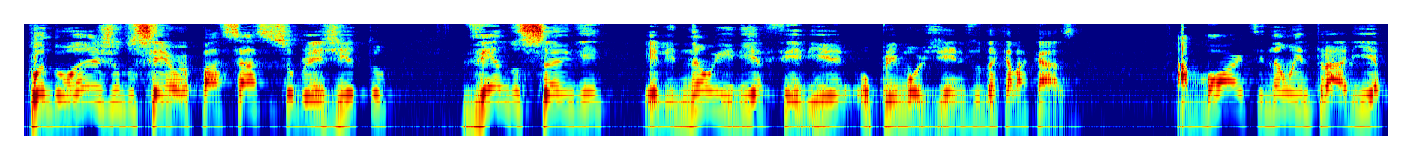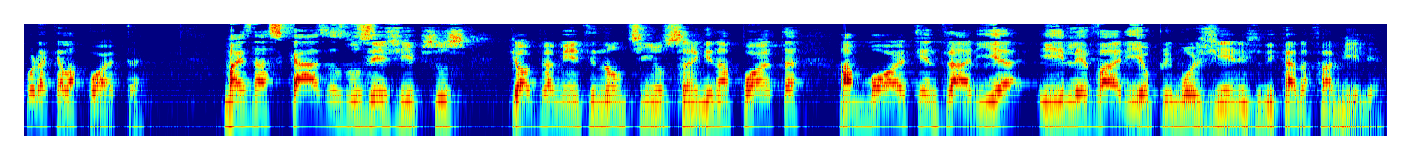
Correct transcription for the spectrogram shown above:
quando o anjo do Senhor passasse sobre o Egito, vendo sangue, ele não iria ferir o primogênito daquela casa. A morte não entraria por aquela porta. Mas nas casas dos egípcios, que obviamente não tinham sangue na porta, a morte entraria e levaria o primogênito de cada família.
